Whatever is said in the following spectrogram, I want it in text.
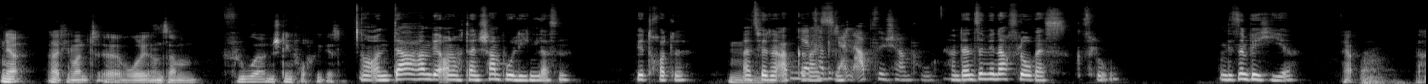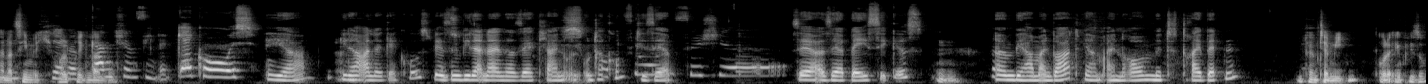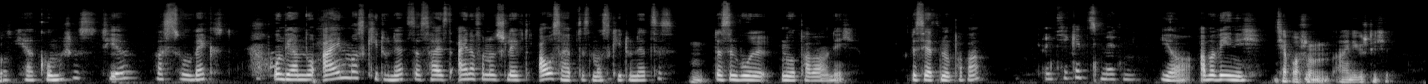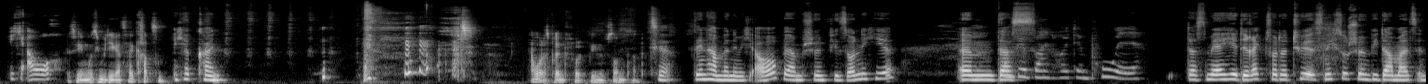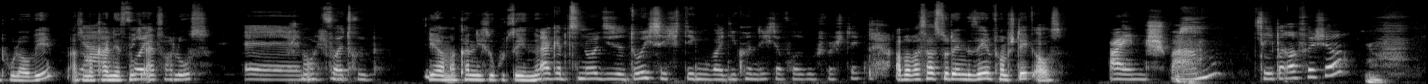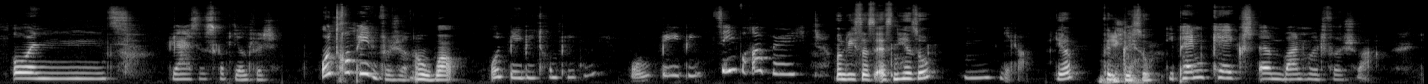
Ja, da hat jemand äh, wohl in unserem Flur eine Stinkfrucht gegessen. Oh, und da haben wir auch noch dein Shampoo liegen lassen. Wir Trottel. Hm. Als wir dann Und jetzt abgereist habe ich sind. ein Apfelshampoo. Und dann sind wir nach Flores geflogen. Und jetzt sind wir hier. Ja, nach einer ziemlich Hier sind holprigen Landung. ganz schön viele Geckos. Ja, wieder alle Geckos. Wir sind wieder in einer sehr kleinen Un- Unterkunft, die sehr, sehr, sehr basic ist. Hm. Ähm, wir haben ein Bad, wir haben einen Raum mit drei Betten. Wir haben Termiten oder irgendwie sowas. Ja, komisches Tier, was so wächst. Und wir haben nur ein Moskitonetz, das heißt, einer von uns schläft außerhalb des Moskitonetzes. Hm. Das sind wohl nur Papa und ich. Bis jetzt nur Papa. Und hier gibt's Mücken. Ja, aber wenig. Ich habe auch schon einige Stiche. Ich auch. Deswegen muss ich mich die ganze Zeit kratzen. Ich habe keinen. Aber das brennt voll wegen dem Sonnenbrand. Tja, den haben wir nämlich auch. Wir haben schön viel Sonne hier. Ähm, Und wir das, waren heute im Pool. das Meer hier direkt vor der Tür ist nicht so schön wie damals in Pulau W. Also Ja, man kann jetzt nicht voll. einfach los. Ähm, Schnorcheln? voll trüb. Ja, man kann nicht so gut sehen, ne? Da gibt's nur diese durchsichtigen, weil die können sich da voll gut verstecken. Aber was hast du denn gesehen vom Steg aus? Ein Schwamm, Zebrafische und wie heißt es? Skorpionfisch. Und Trompetenfische. Oh, wow. Und Babytrompeten. Und Baby-Zebrafisch. Und wie ist das Essen hier so? Hm, lecker. Ja? Finde ich nicht so. Die Pancakes ähm, waren heute voll schwach.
